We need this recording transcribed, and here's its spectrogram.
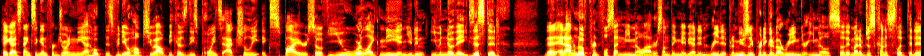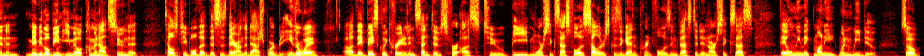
Hey guys, thanks again for joining me. I hope this video helps you out because these points actually expire. So if you were like me and you didn't even know they existed, then and I don't know if Printful sent an email out or something. Maybe I didn't read it, but I'm usually pretty good about reading their emails. So they might have just kind of slipped it in, and maybe there'll be an email coming out soon that tells people that this is there on the dashboard. But either way, uh, they've basically created incentives for us to be more successful as sellers because again, Printful is invested in our success. They only make money when we do. So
